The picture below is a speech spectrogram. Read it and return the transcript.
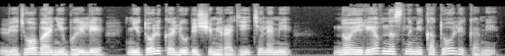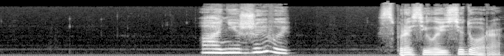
Ведь оба они были не только любящими родителями, но и ревностными католиками. «А они живы?» — спросила Исидора.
